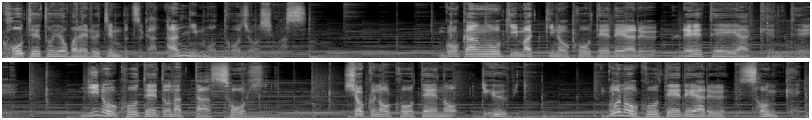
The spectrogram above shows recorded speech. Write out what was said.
皇帝と呼ばれる人物が何人も登場します。五冠王期末期の皇帝である霊帝や検帝。義の皇帝となった宗妃。職の皇帝の劉備。五の皇帝である孫権。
